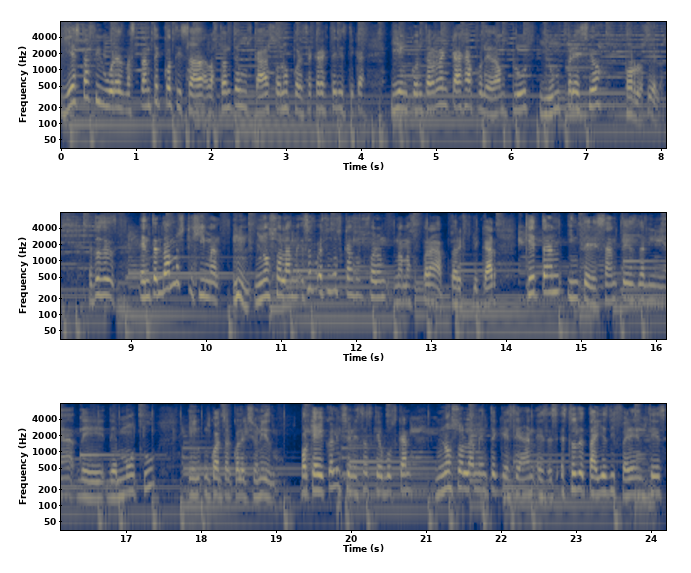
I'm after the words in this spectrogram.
Y esta figura es bastante cotizada, bastante buscada solo por esa característica. Y encontrarla en caja pues le da un plus y un precio por los cielos. Entonces, entendamos que He-Man no solamente. estos dos casos fueron nada más para, explicar qué tan interesante es la línea de Motu en, cuanto al coleccionismo. Porque hay coleccionistas que buscan no solamente que sean estos detalles diferentes,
